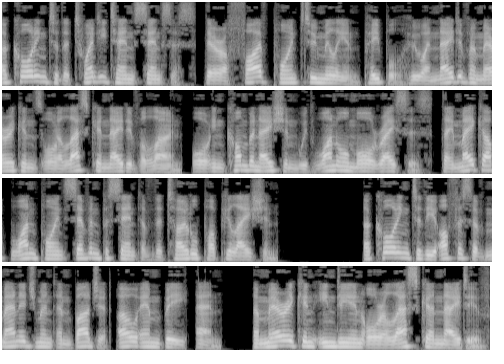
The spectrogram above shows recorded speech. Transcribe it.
According to the 2010 census, there are 5.2 million people who are Native Americans or Alaska Native alone, or in combination with one or more races, they make up 1.7% of the total population. According to the Office of Management and Budget an American Indian or Alaska Native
